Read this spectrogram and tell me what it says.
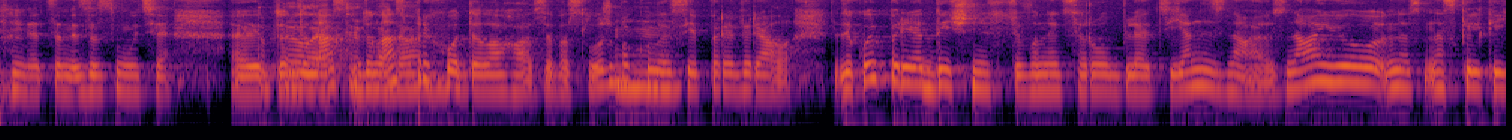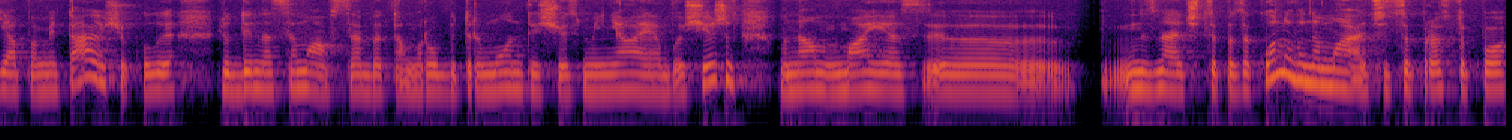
мене це не засмучує. Е, Тобто до нас до нас да? приходила газова служба, колись її перевіряла. З якою періодичністю вони це роблять, я не знаю. Знаю наскільки я пам'ятаю, що коли людина сама в себе там робить ремонти, щось міняє або ще щось, вона має е, не знаю, чи це по закону вона має, чи це просто по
